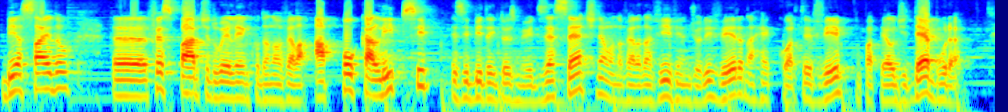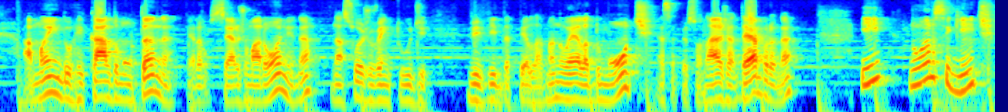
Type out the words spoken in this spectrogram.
Bia Seidel uh, fez parte do elenco da novela Apocalipse, exibida em 2017, né, uma novela da Vivian de Oliveira, na Record TV, no papel de Débora, a mãe do Ricardo Montana, que era o Sérgio Maroni, né, na sua juventude vivida pela Manuela do Monte, essa personagem, a Débora, né? E no ano seguinte,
